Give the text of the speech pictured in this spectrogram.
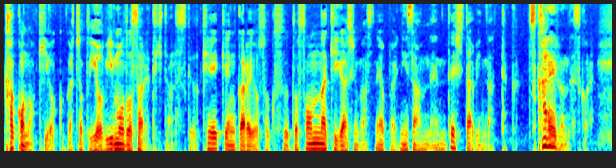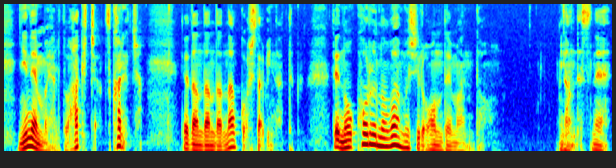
過去の記憶がちょっと呼び戻されてきたんですけど経験から予測するとそんな気がしますね。やっぱり23年で下火になっていく。疲れるんですこれ。2年もやると飽きちゃう。疲れちゃう。でだんだんだんだんこう下火になってく。で残るのはむしろオンデマンドなんですね。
